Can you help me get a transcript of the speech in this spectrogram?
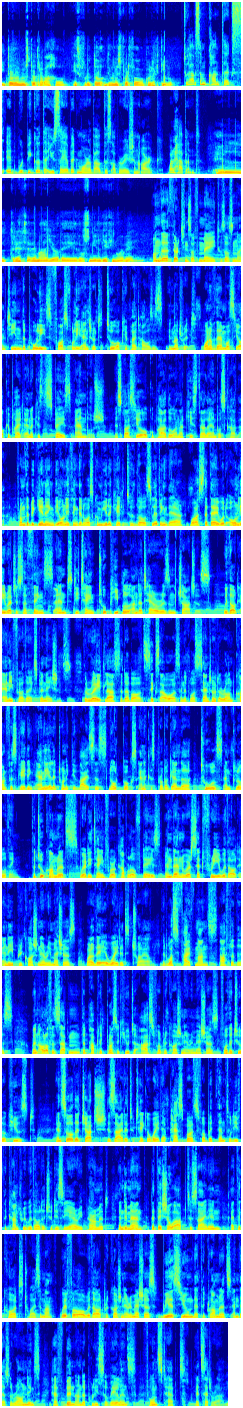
y todo nuestro trabajo es fruto de un esfuerzo colectivo. To have some context, it would be good that you say a bit more about this Operation Ark. What happened? El 13 de mayo de 2019 On the 13th of May 2019, the police forcefully entered two occupied houses in Madrid. One of them was the occupied anarchist space Ambush, Espacio Ocupado Anarquista La Emboscada. From the beginning, the only thing that was communicated to those living there was that they would only register things and detain two people under terrorism charges, without any further explanations. The raid lasted about six hours and it was centered around confiscating any electronic devices, notebooks, anarchist propaganda, tools, and clothing. The two comrades were detained for a couple of days and then were set free without any precautionary measures while they awaited trial. It was five months after this when all of a sudden the public prosecutor asked for precautionary measures for the two accused. And so the judge decided to take away their passports, forbid them to leave the country without a judiciary permit, and demand that they show up to sign in at the court twice a month. With or without precautionary measures, we assume that the comrades and their surroundings have been under police surveillance, phones tapped, etc.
